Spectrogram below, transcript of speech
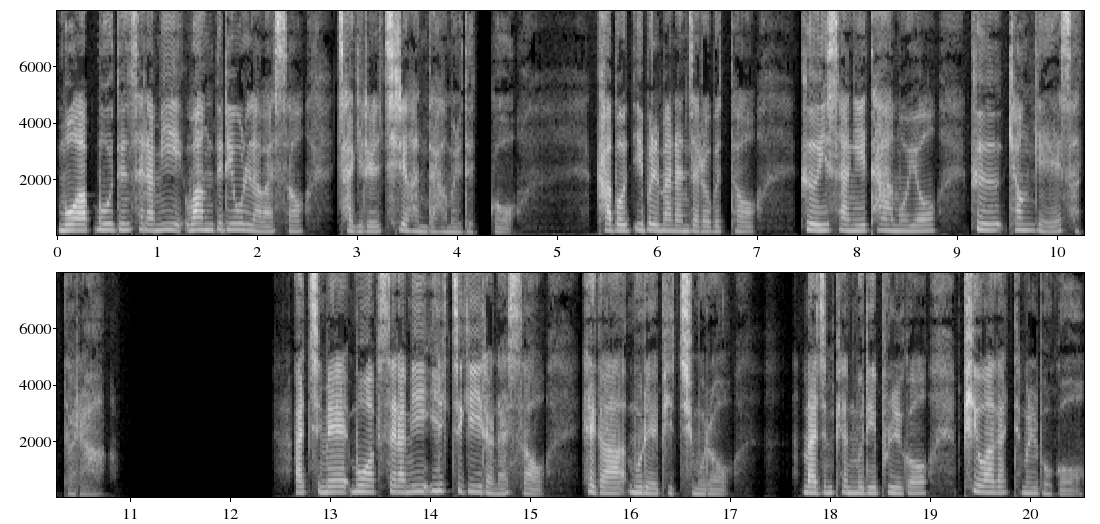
모압 모든 사람이 왕들이 올라와서 자기를 치려한다 함을 듣고 갑옷 입을 만한 자로부터 그 이상이 다 모여 그 경계에 섰더라. 아침에 모압 사람이 일찍이 일어나서 해가 물에 비춤으로 맞은편 물이 붉어 피와 같음을 보고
